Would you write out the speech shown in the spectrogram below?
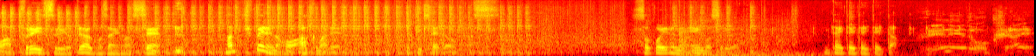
はプレイする予定はございません。マルチプレイの方はあくまでやっていきたいと思います。そこいるね援護するよ。いたいたいたいたいたグレネードを食らえ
